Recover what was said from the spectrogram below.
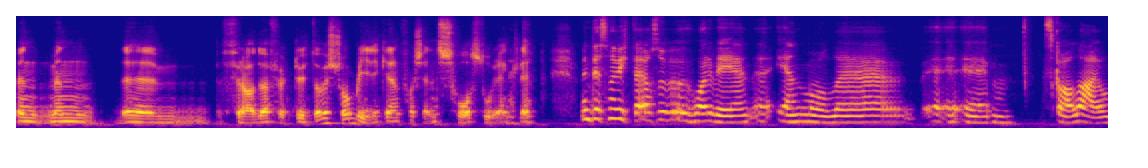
Men, men øh, fra du er 40 utover, så blir ikke den forskjellen så stor, egentlig. Men det som er viktig, altså HRV, en måleskala eh, eh, er jo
